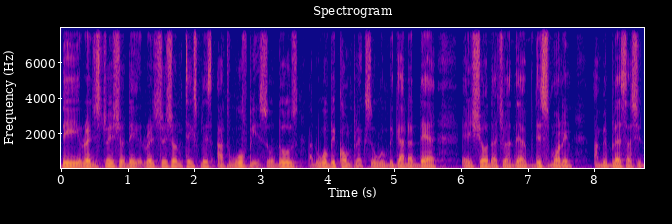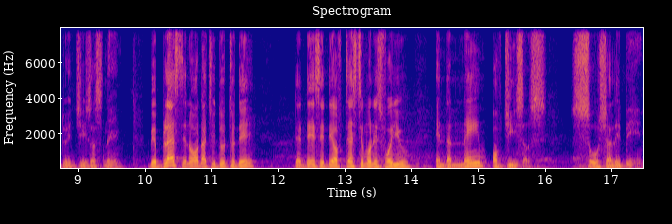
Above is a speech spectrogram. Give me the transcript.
The registration, the registration takes place at WOFBI, so those at WOFBI complex. So we'll be gathered there. Ensure that you are there this morning and be blessed as you do in Jesus' name. Be blessed in all that you do today. The day is a day of testimonies for you. In the name of Jesus, so shall it be.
